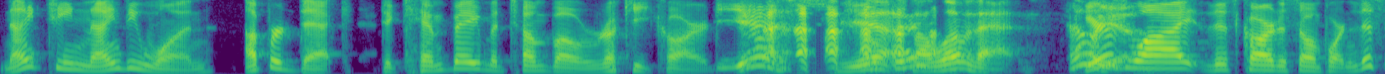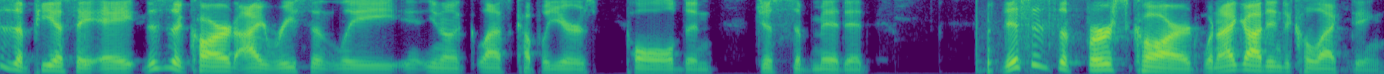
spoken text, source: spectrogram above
1991 Upper Deck Dikembe Mutombo rookie card. Yes. Yes, I love that. Hell Here's yeah. why this card is so important. This is a PSA 8. This is a card I recently, you know, last couple of years pulled and just submitted. This is the first card when I got into collecting.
